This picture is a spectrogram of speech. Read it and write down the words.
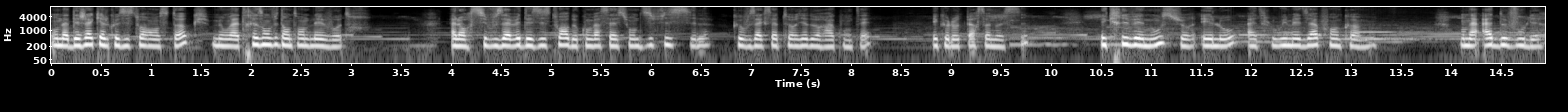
On a déjà quelques histoires en stock, mais on a très envie d'entendre les vôtres. Alors si vous avez des histoires de conversations difficiles que vous accepteriez de raconter, et que l'autre personne aussi, écrivez-nous sur hello at louismedia.com. On a hâte de vous lire.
